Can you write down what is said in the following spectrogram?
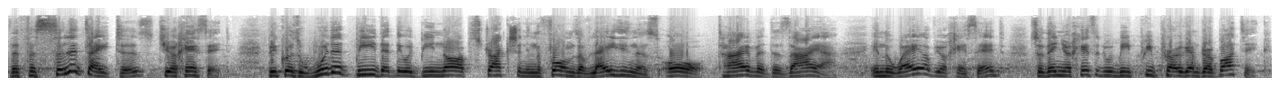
the facilitators to your chesed. Because would it be that there would be no obstruction in the forms of laziness or taiva, desire, in the way of your chesed, so then your chesed would be pre-programmed robotic.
